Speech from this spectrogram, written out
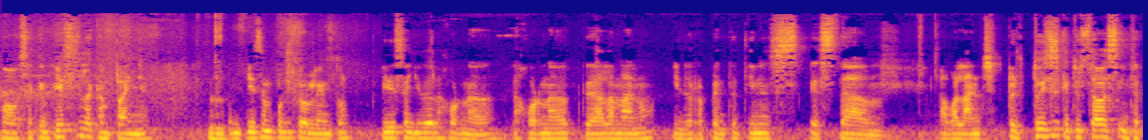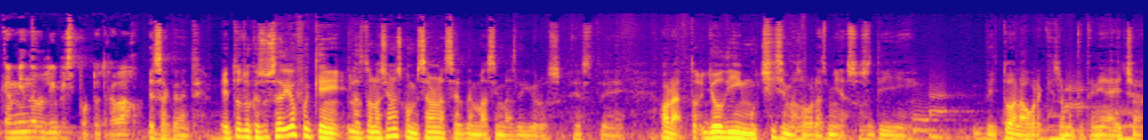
O sea que empiezas la campaña, empieza un poquito lento, pides ayuda de la jornada, la jornada te da la mano y de repente tienes esta um, avalancha. Pero tú dices que tú estabas intercambiando los libros por tu trabajo. Exactamente. Entonces lo que sucedió fue que las donaciones comenzaron a ser de más y más libros. Este, ahora, yo di muchísimas obras mías, o sea, di toda la obra que realmente tenía hecha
